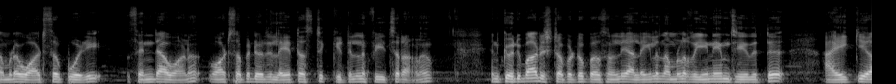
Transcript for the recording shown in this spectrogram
നമ്മുടെ വാട്സപ്പ് വഴി സെൻഡ് ആവുകയാണ് വാട്സപ്പിന്റെ ഒരു ലേറ്റസ്റ്റ് കിഡിലിന് ഫീച്ചറാണ് എനിക്ക് ഒരുപാട് ഇഷ്ടപ്പെട്ടു പേഴ്സണലി അല്ലെങ്കിൽ നമ്മൾ റീനെയിം ചെയ്തിട്ട് അയക്കുക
